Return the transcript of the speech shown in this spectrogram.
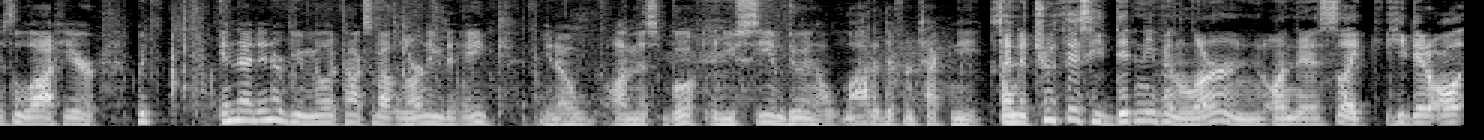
There's a lot here. But in that interview, Miller talks about learning to ink, you know, on this book, and you see him doing a lot of different techniques. And the truth is, he didn't even learn on this. Like he did all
